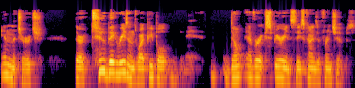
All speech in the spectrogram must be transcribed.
in the church, there are two big reasons why people don't ever experience these kinds of friendships.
